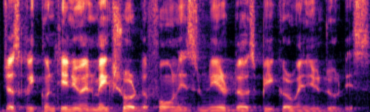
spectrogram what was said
Just click continue and make sure the phone is near the speaker when you do this.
